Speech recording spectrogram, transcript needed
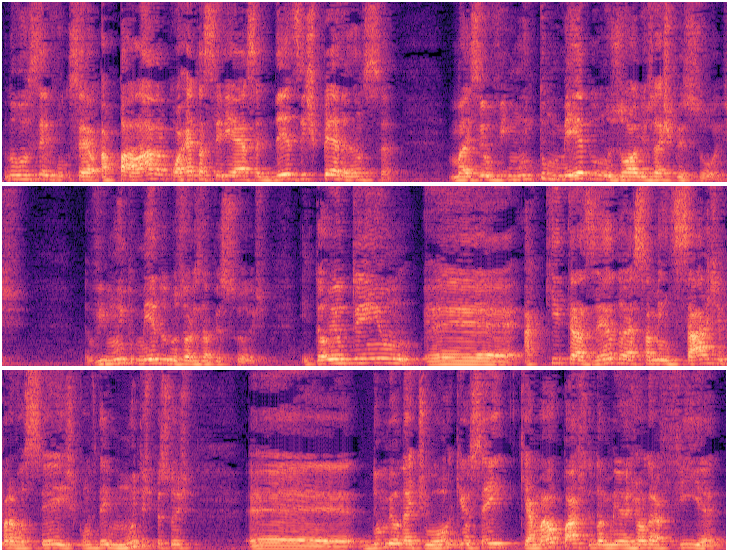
eu não sei se a palavra correta seria essa, desesperança. Mas eu vi muito medo nos olhos das pessoas. Eu vi muito medo nos olhos das pessoas. Então eu tenho é, aqui trazendo essa mensagem para vocês. Convidei muitas pessoas é, do meu network. Eu sei que a maior parte da minha geografia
